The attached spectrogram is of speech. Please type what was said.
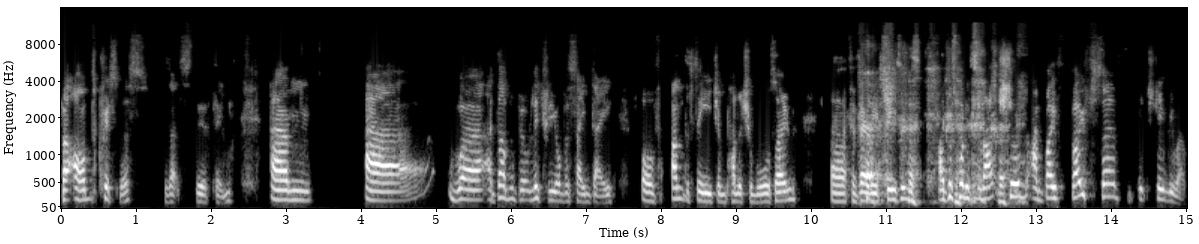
that aren't Christmas, because that's the thing. Um, uh, were a double bill, literally on the same day, of Under Siege and Punisher Warzone. Uh, for various reasons, I just wanted some action, and both both served extremely well.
